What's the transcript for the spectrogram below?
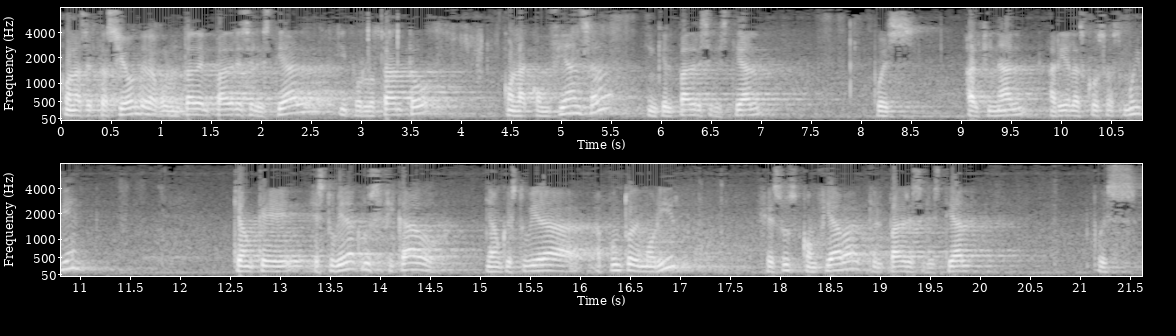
con la aceptación de la voluntad del Padre Celestial y por lo tanto con la confianza en que el Padre Celestial pues al final haría las cosas muy bien. Que aunque estuviera crucificado y aunque estuviera a punto de morir, Jesús confiaba que el Padre Celestial pues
